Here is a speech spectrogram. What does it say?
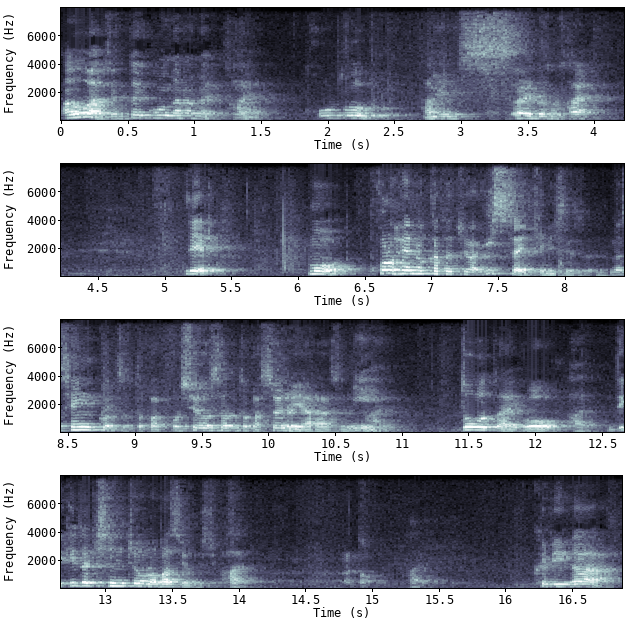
顎は絶対こうならないですね、はい。後頭部をはい。上にスライドさせはい。でもうこの辺の形は一切気にせずまあ仙骨とか腰を反るとかそういうのをやらずに、はい。胴体をはい。できるだけ身長を伸ばすようにしてください。首が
